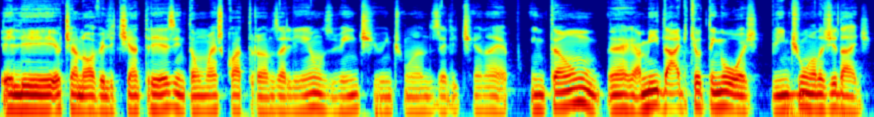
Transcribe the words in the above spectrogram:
ele, eu tinha 9, ele tinha 13, então mais 4 anos ali, uns 20, 21 anos ele tinha na época. Então, é a minha idade que eu tenho hoje, 21 anos de idade.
